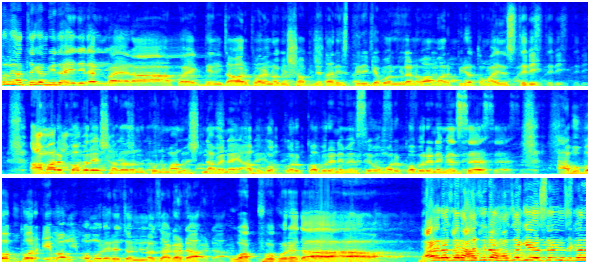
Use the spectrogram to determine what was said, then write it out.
দুনিয়া থেকে বিদায় দিলেন ভাইয়েরা। কয়েকদিন যাওয়ার পরে নবী স্বপ্নে তার স্ত্রীকে বললেন, ও আমার প্রিয়তমা স্ত্রী, আমার কবরে সাধারণ কোন মানুষ নামে নাই। আবু বক্কর কবরে নেমেছে, ওমর কবরে নেমেছে। আবু বক্কর এবং ওমরের জন্য জায়গাটা ওয়াকফ করে দাও। ভাইরা যারা হাজিরা হজে গিয়েছেন, যেখানে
